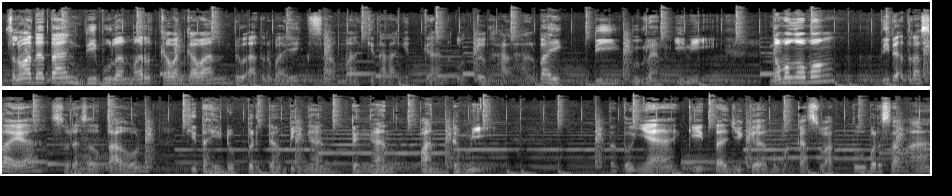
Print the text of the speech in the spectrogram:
Selamat datang di bulan Maret kawan-kawan, doa terbaik sama kita langitkan untuk hal-hal baik di bulan ini. Ngomong-ngomong, tidak terasa ya, sudah satu tahun kita hidup berdampingan dengan pandemi. Tentunya kita juga memangkas waktu bersama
